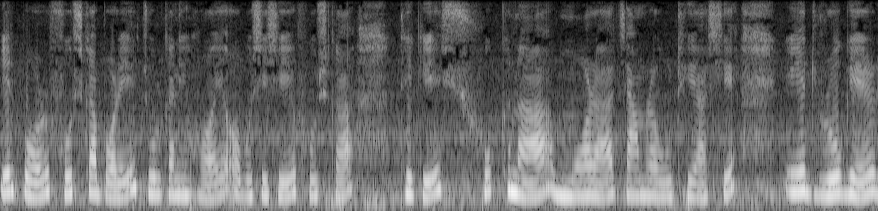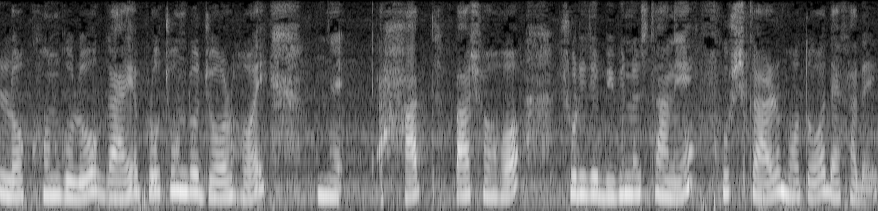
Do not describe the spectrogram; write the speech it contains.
এরপর ফুসকা পড়ে চুলকানি হয়। অবশেষে ফুসকা থেকে শুকনা মরা চামড়া উঠে আসে। এর রোগের লক্ষণগুলো গায়ে প্রচণ্ড জ্বর হয়। হাত, পা সহ শরীরের বিভিন্ন স্থানে ফুসকার মতো দেখা দেয়।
